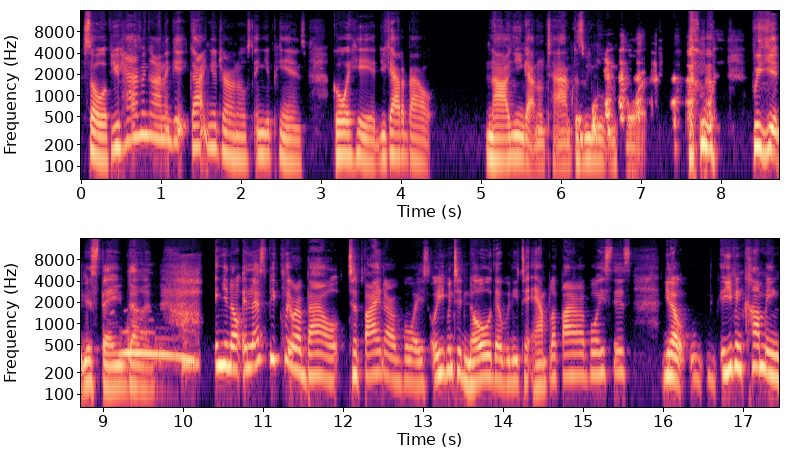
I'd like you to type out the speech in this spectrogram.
So if you haven't gone and get gotten your journals and your pens, go ahead. You got about nah, you ain't got no time because we moving forward. we getting this thing done. And you know, and let's be clear about to find our voice or even to know that we need to amplify our voices, you know, even coming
